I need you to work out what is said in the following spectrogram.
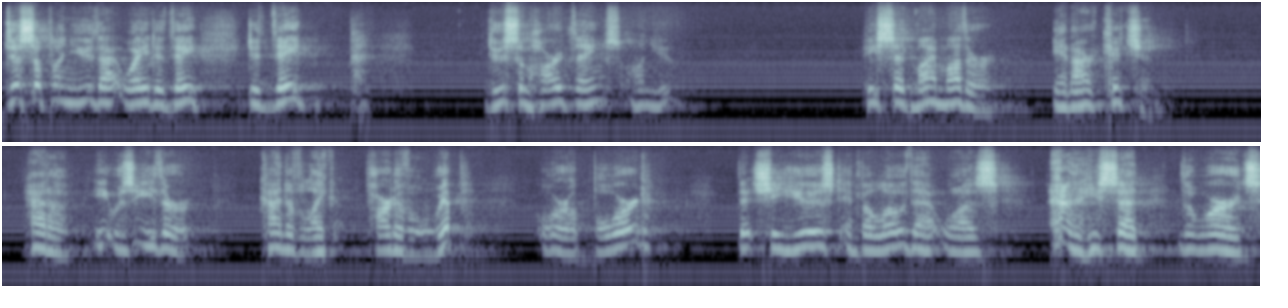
discipline you that way? Did they, did they do some hard things on you? He said, My mother in our kitchen had a, it was either kind of like part of a whip or a board that she used, and below that was he said the words,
